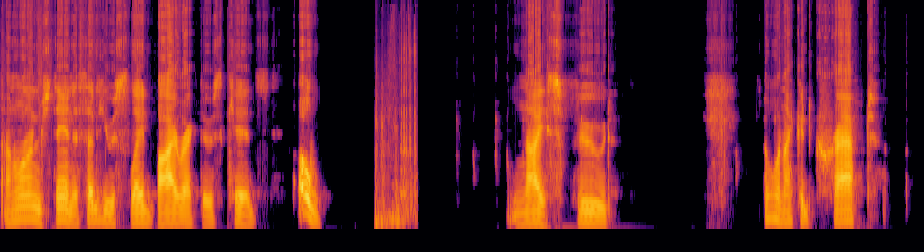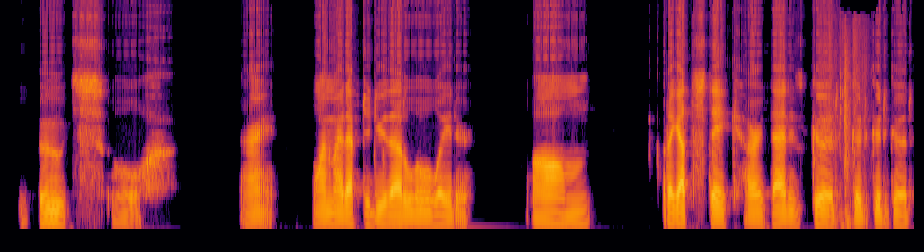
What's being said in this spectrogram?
I don't understand. It said he was slayed by Rector's kids. Oh, Nice food. Oh, and I could craft boots. Oh. Alright. Well, I might have to do that a little later. Um, but I got the steak. Alright, that is good. Good, good, good.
